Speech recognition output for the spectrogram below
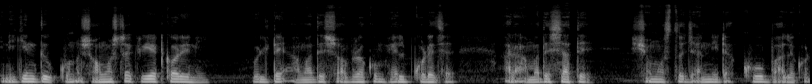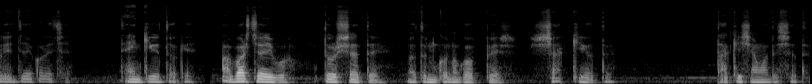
ইনি কিন্তু কোনো সমস্যা ক্রিয়েট করেনি। উল্টে আমাদের সব রকম হেল্প করেছে। আর আমাদের সাথে সমস্ত জার্নিটা খুব ভালো করে এনজয় করেছে। থ্যাংক ইউ তোকে। আবার চাইব তোর সাথে নতুন কোনো গল্পের সাক্ষী হতে। থাকিস আমাদের সাথে।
